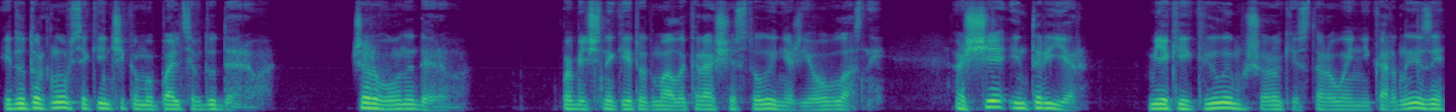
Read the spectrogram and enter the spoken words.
і доторкнувся кінчиками пальців до дерева. Червоне дерево. Помічники тут мали кращі столи, ніж його власний. А ще інтер'єр, м'який килим, широкі старовинні карнизи,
